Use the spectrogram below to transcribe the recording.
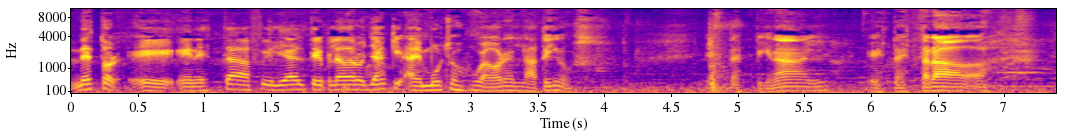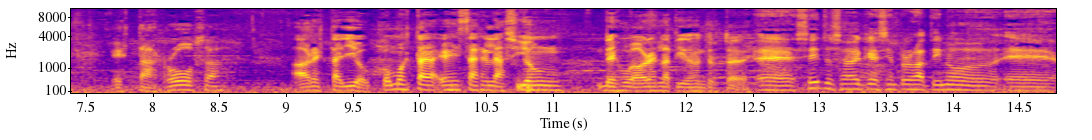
Néstor, eh, en esta filial AAA de los Yankees hay muchos jugadores latinos. Está Espinal, está Estrada, está Rosa, ahora está Gio. ¿Cómo está esa relación de jugadores latinos entre ustedes? Eh, sí, tú sabes que siempre los latinos eh,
